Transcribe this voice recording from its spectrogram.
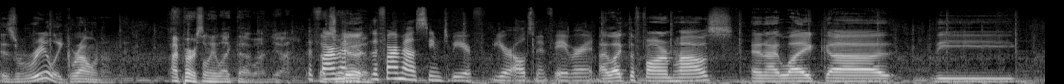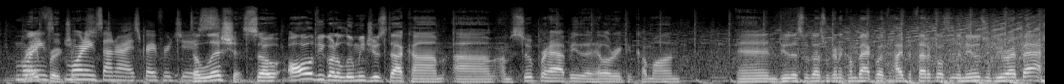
is really growing on me. I personally like that one. Yeah, the That's farm. good. The farmhouse seemed to be your your ultimate favorite. I like the farmhouse, and I like uh, the morning grapefruit juice. morning sunrise grapefruit juice. Delicious. So all of you go to lumijuice.com. Um, I'm super happy that Hillary could come on and do this with us. We're going to come back with hypotheticals in the news. We'll be right back.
